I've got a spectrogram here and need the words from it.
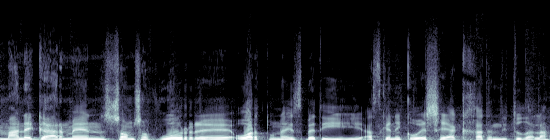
Mane Garmen Sons of War eh, ohartu naiz beti azkeneko eseak jaten ditudala.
